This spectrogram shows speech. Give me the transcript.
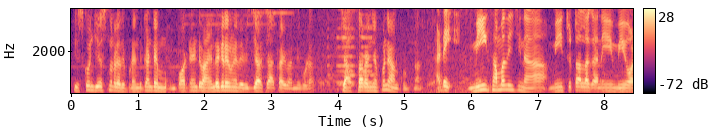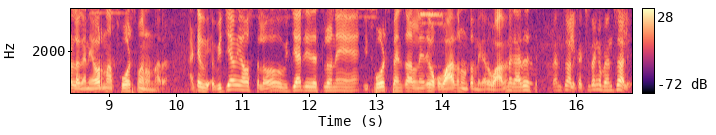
తీసుకొని చేస్తున్నారు కదా ఇప్పుడు. ఎందుకంటే ఇంపార్టెంట్ ఆయన దగ్గరే ఉన్నది విద్యాశాఖ ఇవన్నీ కూడా చేస్తారని చెప్పి నేను అనుకుంటున్నాను. అంటే మీకు సంబంధించిన మీ చుట్టాల్లో కానీ మీ వాళ్ళలో కానీ ఎవరన్నా స్పోర్ట్స్ మ్యాన్ ఉన్నారా? అంటే విద్యా వ్యవస్థలో విద్యార్థి దశలోనే ఈ స్పోర్ట్స్ పెంచాలనేది ఒక వాదన ఉంటుంది కదా. వాదన కాదు పెంచాలి ఖచ్చితంగా పెంచాలి.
